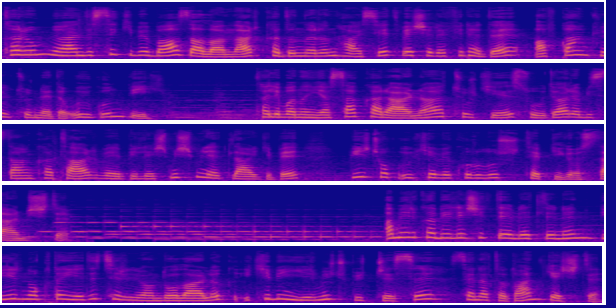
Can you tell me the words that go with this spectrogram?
Tarım, mühendislik gibi bazı alanlar kadınların haysiyet ve şerefine de Afgan kültürüne de uygun değil. Taliban'ın yasak kararına Türkiye, Suudi Arabistan, Katar ve Birleşmiş Milletler gibi birçok ülke ve kuruluş tepki göstermişti. Amerika Birleşik Devletleri'nin 1.7 trilyon dolarlık 2023 bütçesi Senato'dan geçti.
